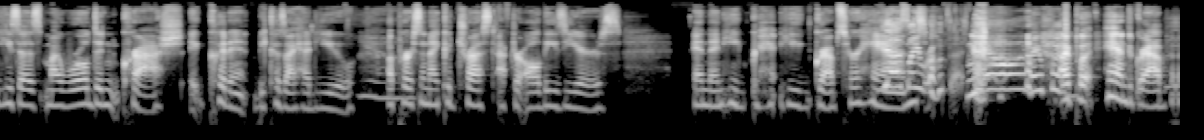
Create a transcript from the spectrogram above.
he says, My world didn't crash. It couldn't because I had you. Yeah. A person I could trust after all these years. And then he he grabs her hand. Yes, I wrote that down. I put, I put hand grab.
